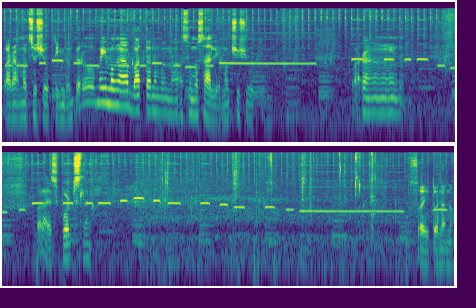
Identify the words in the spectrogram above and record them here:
para magsushooting doon. Pero may mga bata naman na sumasali magsushooting. Parang wala sports lang so ito na no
